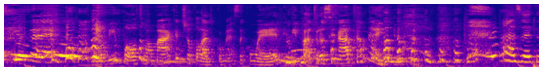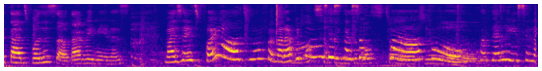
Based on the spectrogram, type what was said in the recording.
se quiser. Não me importa uma marca de chocolate começa com L, me patrocinar também. A gente tá à disposição, tá, meninas? Mas, gente, foi ótimo, foi maravilhoso Nossa, esse foi muito nosso gostoso. papo. Uma delícia, né?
